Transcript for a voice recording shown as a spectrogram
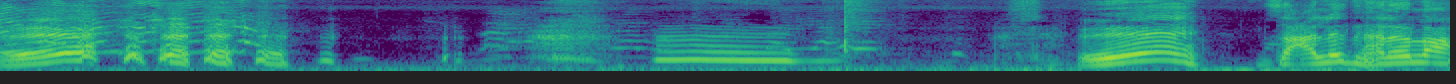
ए ए चालेत घालवला.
